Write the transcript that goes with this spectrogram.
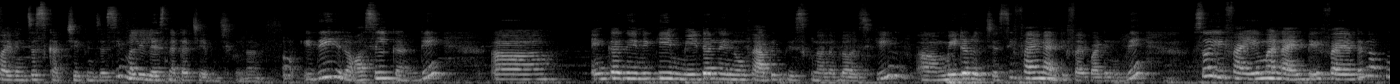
ఫైవ్ ఇంచెస్ కట్ చేపించేసి మళ్ళీ లేసిన అటాచ్ చేయించుకున్నాను ఇది రా సిల్క్ అండి. ఇంకా దీనికి మీటర్ నేను ఫ్యాబ్రిక్ తీసుకున్నాను బ్లౌజ్కి. మీటర్ వచ్చేసి ఫైవ్ నైంటీ ఫైవ్ పడింది. సో ఈ ఫైవ్ నైంటీ ఫైవ్ అంటే నాకు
